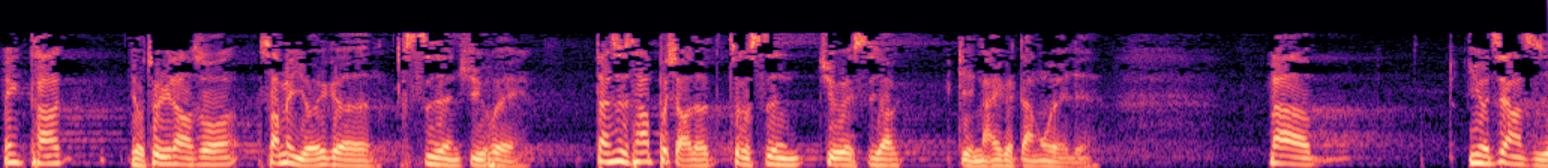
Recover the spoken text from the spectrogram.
哎，他有注意到说上面有一个私人聚会，但是他不晓得这个私人聚会是要给哪一个单位的。那因为这样子，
